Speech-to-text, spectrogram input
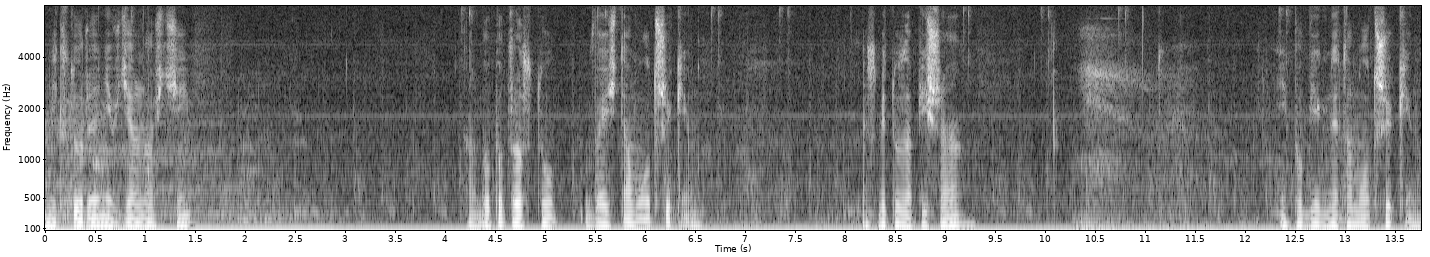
mikstury niewidzialności. Albo po prostu wejść tam łotrzykiem. Ja sobie tu zapiszę. I pobiegnę tam łotrzykiem.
